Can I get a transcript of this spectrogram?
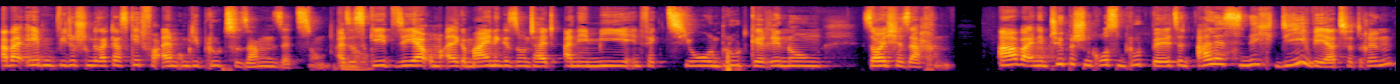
Aber eben, wie du schon gesagt hast, geht vor allem um die Blutzusammensetzung. Also genau. es geht sehr um allgemeine Gesundheit, Anämie, Infektion, Blutgerinnung, solche Sachen. Aber in dem typischen großen Blutbild sind alles nicht die Werte drin,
